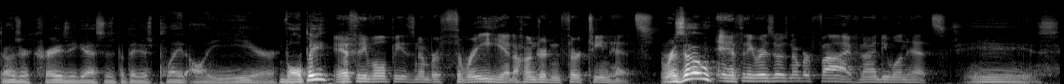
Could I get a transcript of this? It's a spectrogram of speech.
Those are crazy guesses, but they just played all year. Volpe. Anthony Volpe is number three. He had 113 hits. Rizzo. Anthony Rizzo is number five, 91 hits. Jeez.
